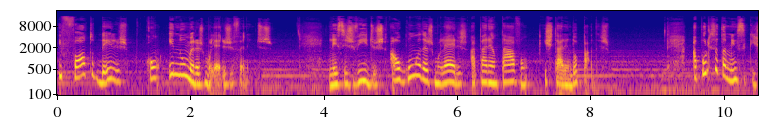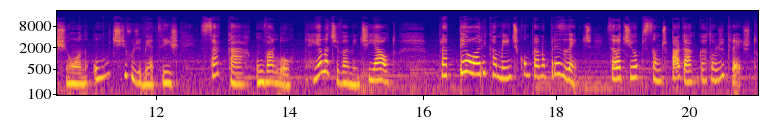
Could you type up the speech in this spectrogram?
e foto deles com inúmeras mulheres diferentes. Nesses vídeos, algumas das mulheres aparentavam estarem dopadas. A polícia também se questiona o motivo de Beatriz sacar um valor relativamente alto para teoricamente comprar no presente, se ela tinha opção de pagar com cartão de crédito.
